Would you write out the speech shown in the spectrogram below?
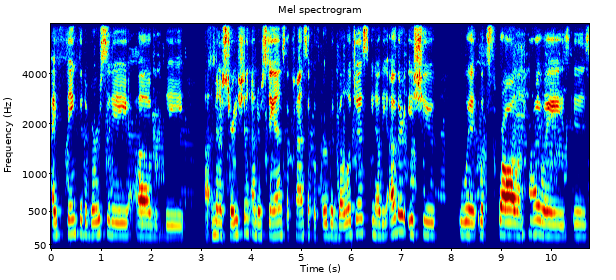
I think the diversity of the administration understands the concept of urban villages. You know, the other issue with with sprawl and highways is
